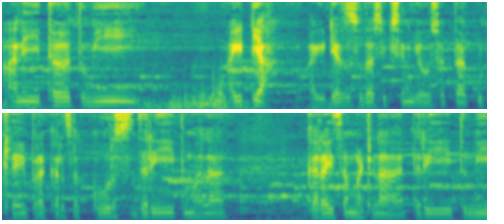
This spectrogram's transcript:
आणि इथं तुम्ही आय टी आय टी आयचं सुद्धा शिक्षण घेऊ शकता. कुठल्याही प्रकारचा कोर्स जरी तुम्हाला करायचा म्हटला तरी तुम्ही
